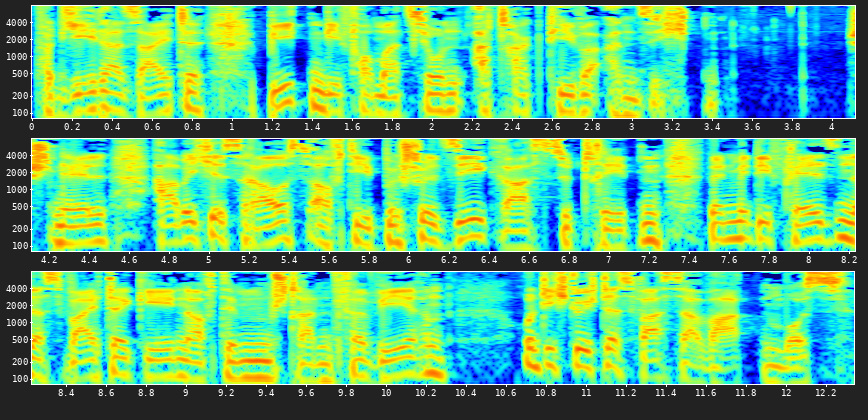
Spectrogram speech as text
Von jeder Seite bieten die Formationen attraktive Ansichten. Schnell habe ich es raus, auf die Büschel Seegras zu treten, wenn mir die Felsen das Weitergehen auf dem Strand verwehren und ich durch das Wasser warten muss.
